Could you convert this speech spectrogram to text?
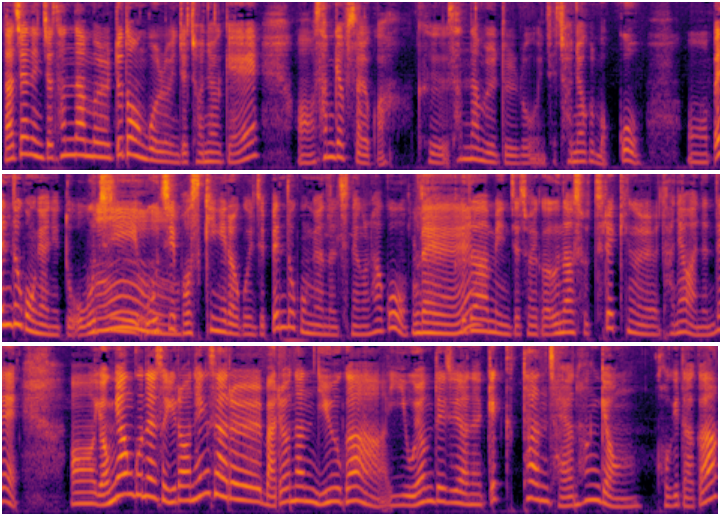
낮에는 이제 산나물 뜯어온 걸로 이제 저녁에 어, 삼겹살과 그 산나물들로 이제 저녁을 먹고 어, 밴드 공연이 또 오지 음. 오지 버스킹이라고 이제 밴드 공연을 진행을 하고 네. 그다음에 이제 저희가 은하수 트레킹을 다녀왔는데 어, 영양군에서 이런 행사를 마련한 이유가 이 오염되지 않은 깨끗한 자연 환경 거기다가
